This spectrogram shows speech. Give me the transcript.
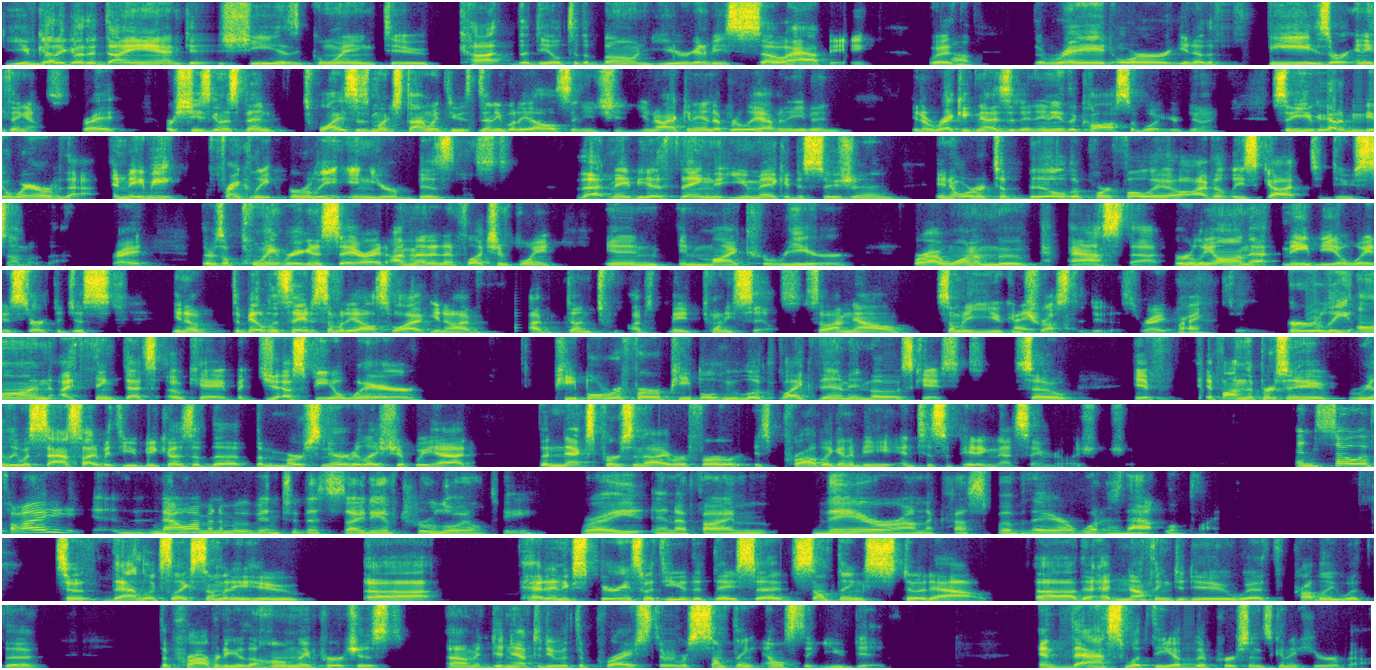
You've got to go to Diane because she is going to cut the deal to the bone. You're going to be so happy with oh. the rate or you know the fees or anything else, right? Or she's going to spend twice as much time with you as anybody else, and you should, you're not going to end up really having to even you know recognize it in any of the costs of what you're doing. So you've got to be aware of that, and maybe frankly early in your business, that may be a thing that you make a decision in order to build a portfolio. I've at least got to do some of that, right? There's a point where you're going to say, all right, I'm at an inflection point in in my career where I want to move past that. Early on, that may be a way to start to just, you know, to be able to say to somebody else, well, I, you know, I've I've done I've made 20 sales. So I'm now somebody you can right. trust to do this, right? Right. So early on, I think that's okay, but just be aware people refer people who look like them in most cases. So if if I'm the person who really was satisfied with you because of the the mercenary relationship we had, the next person that I refer is probably going to be anticipating that same relationship. And so if I now I'm going to move into this idea of true loyalty, right? And if I'm there or on the cusp of there, what does that look like? So that looks like somebody who uh, had an experience with you that they said something stood out uh, that had nothing to do with probably with the the property or the home they purchased. Um, it didn't have to do with the price. There was something else that you did. And that's what the other person's going to hear about.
